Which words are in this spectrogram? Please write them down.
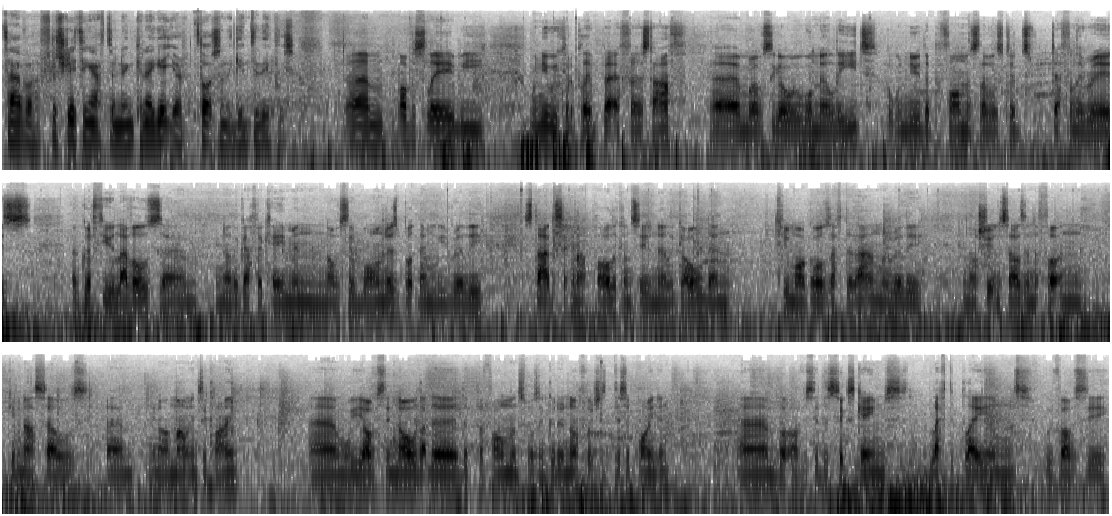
to have a frustrating afternoon. Can I get your thoughts on the game today, please? Um, obviously, we we knew we could have played better first half. Um, we obviously go with one 0 lead, but we knew the performance levels could definitely raise a good few levels. Um, you know, the gaffer came in and obviously warned us, but then we really started the second half poorly, conceded an early goal, then two more goals after that, and we're really, you know, shooting ourselves in the foot and giving ourselves, um, you know, a mountain to climb. Um, we obviously know that the the performance wasn't good enough, which is disappointing. Um, but obviously, there's six games left to play, and we've obviously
